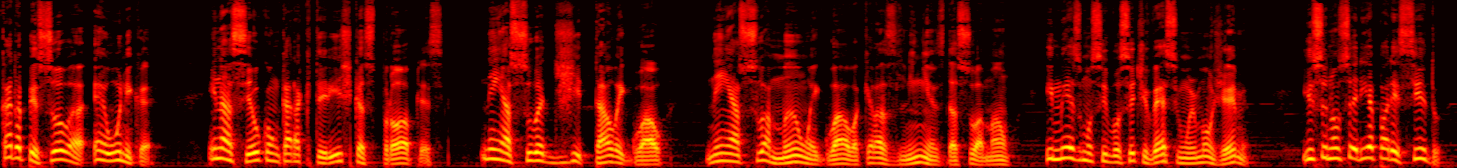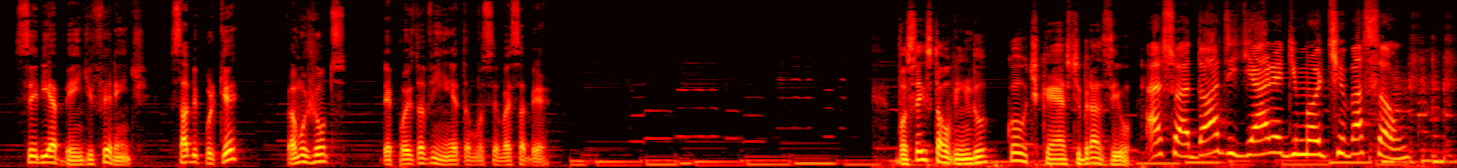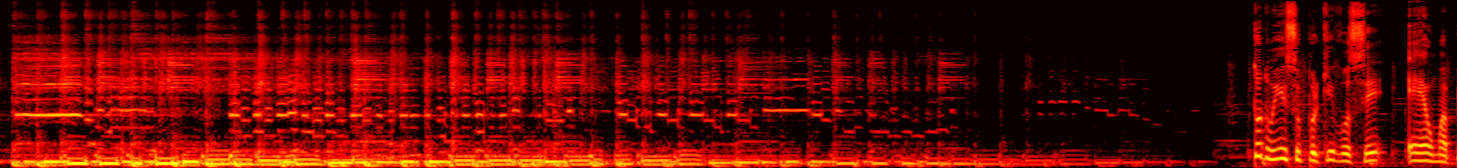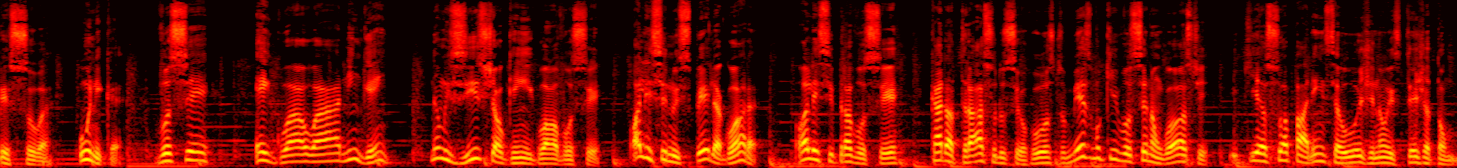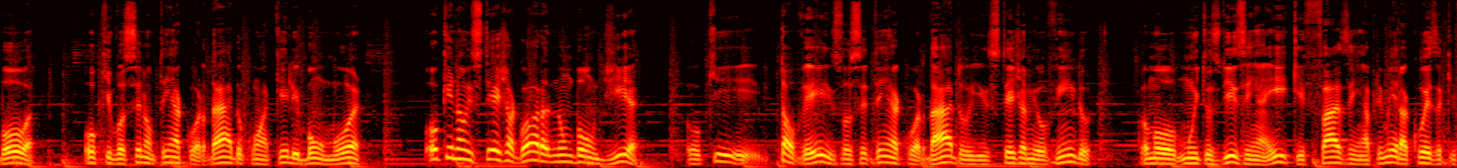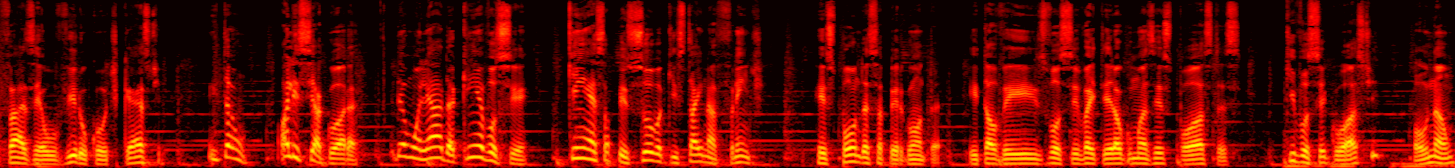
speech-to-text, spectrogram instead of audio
Cada pessoa é única e nasceu com características próprias. Nem a sua digital é igual, nem a sua mão é igual aquelas linhas da sua mão. E mesmo se você tivesse um irmão gêmeo, isso não seria parecido, seria bem diferente. Sabe por quê? Vamos juntos. Depois da vinheta você vai saber. Você está ouvindo Coachcast Brasil. A sua dose diária de motivação. Tudo isso porque você é uma pessoa única. Você é igual a ninguém. Não existe alguém igual a você. Olhe-se no espelho agora. Olhe-se para você, cada traço do seu rosto, mesmo que você não goste e que a sua aparência hoje não esteja tão boa, ou que você não tenha acordado com aquele bom humor, ou que não esteja agora num bom dia, ou que talvez você tenha acordado e esteja me ouvindo como muitos dizem aí, que fazem, a primeira coisa que faz é ouvir o podcast. Então, olhe-se agora, dê uma olhada quem é você, quem é essa pessoa que está aí na frente. Responda essa pergunta e talvez você vai ter algumas respostas que você goste ou não.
